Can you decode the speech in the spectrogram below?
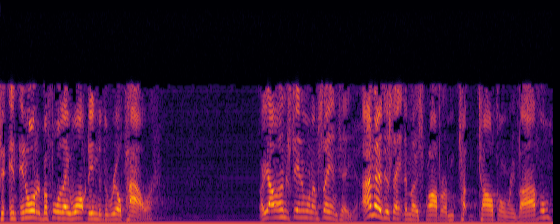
to, in, in order before they walked into the real power. Are y'all understanding what I'm saying to you? I know this ain't the most proper t- talk on revival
